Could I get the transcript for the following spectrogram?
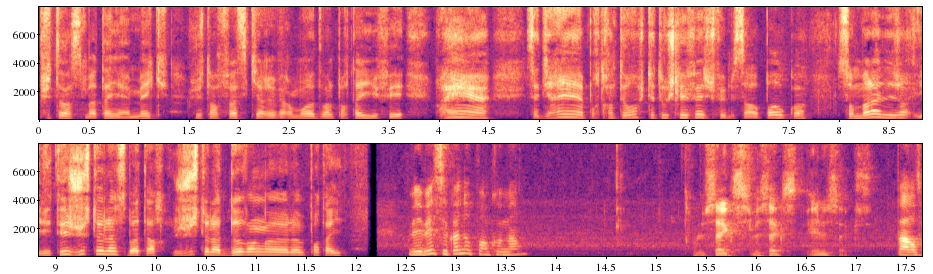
Putain, ce matin, il y a un mec juste en face qui arrive vers moi devant le portail. Il fait Ouais, ça te dirait pour 30 euros, je te touche les fesses. Je fais Mais ça va pas ou quoi? Ils sont malades, les gens. Il était juste là, ce bâtard. Juste là, devant euh, le portail. Bébé, c'est quoi nos points communs? Le sexe, le sexe et le sexe. Pardon,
